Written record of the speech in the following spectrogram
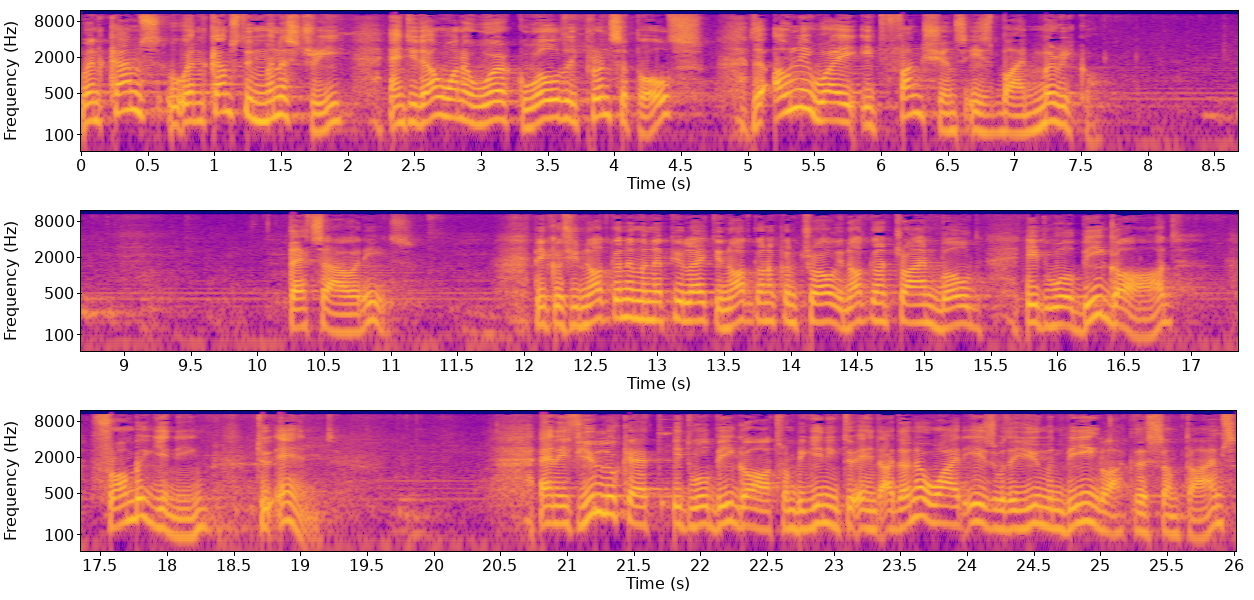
When it comes, when it comes to ministry and you don't want to work worldly principles, the only way it functions is by miracle. That's how it is. Because you're not going to manipulate, you're not going to control, you're not going to try and build. It will be God from beginning to end. And if you look at it will be God from beginning to end, I don't know why it is with a human being like this sometimes,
